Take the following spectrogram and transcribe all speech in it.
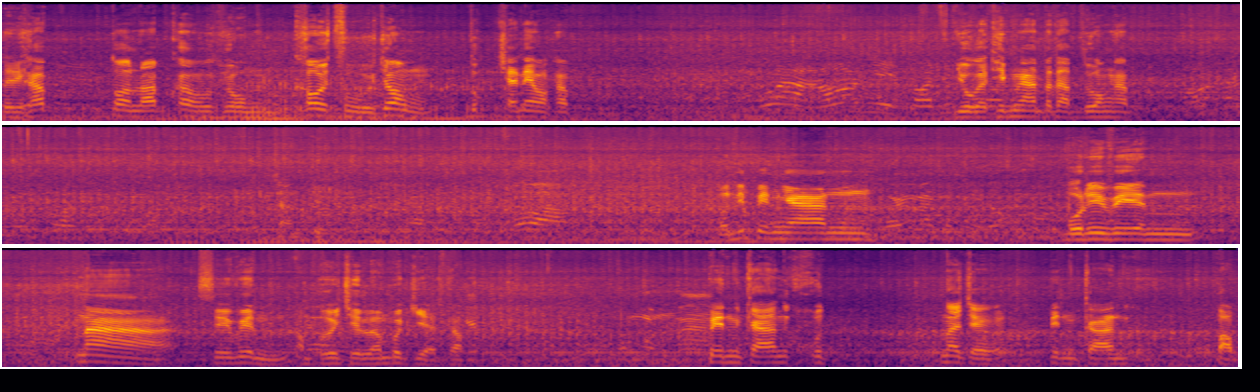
สวัสดีครับ ต้อนรับเข้าชมเข้าสู่ช่องลุกชาแนลครับ อยู่กับทีมงานประดับดวงครับเอาอันนี้ก่อนอาจารย์ปิ๊กเพราะว่าวันนี้เป็นงานบริเวณหน้าเซเว่นอำเภอเฉลิมพระเกียรติครับ เป็นการขุดน่าจะเป็นการปรับ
